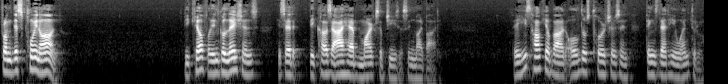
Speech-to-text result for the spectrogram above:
from this point on, be careful. In Galatians, he said, because I have marks of Jesus in my body. He's talking about all those tortures and things that he went through.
